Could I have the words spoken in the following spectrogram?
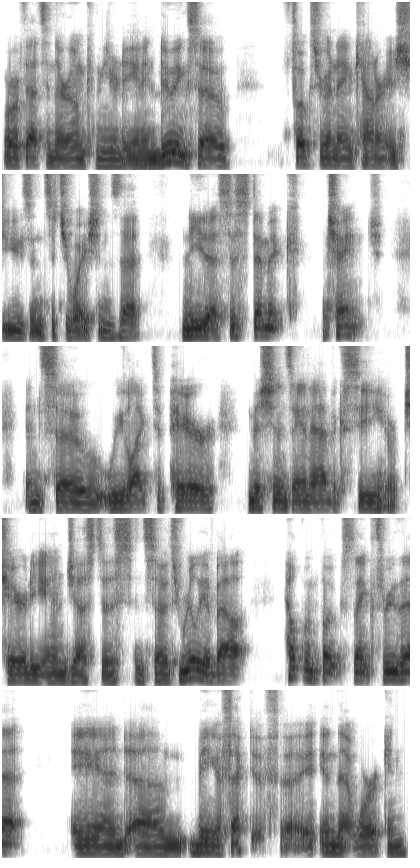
or if that's in their own community. And in doing so, folks are going to encounter issues and situations that need a systemic change. And so we like to pair missions and advocacy or charity and justice. And so it's really about helping folks think through that and um, being effective uh, in that work. And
